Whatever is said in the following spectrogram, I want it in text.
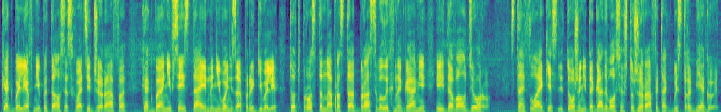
как бы лев не пытался схватить жирафа, как бы они всей стаей на него не запрыгивали, тот просто-напросто отбрасывал их ногами и давал дёру. Ставь лайк, если тоже не догадывался, что жирафы так быстро бегают.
